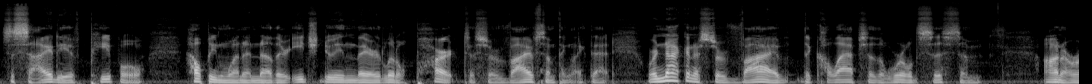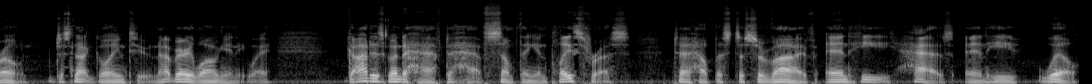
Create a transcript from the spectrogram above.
society of people helping one another, each doing their little part to survive something like that. We're not going to survive the collapse of the world system on our own. Just not going to, not very long anyway. God is going to have to have something in place for us to help us to survive, and He has, and He will,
